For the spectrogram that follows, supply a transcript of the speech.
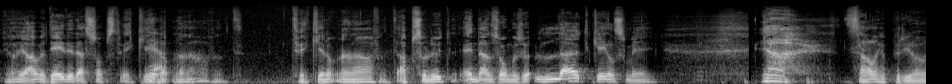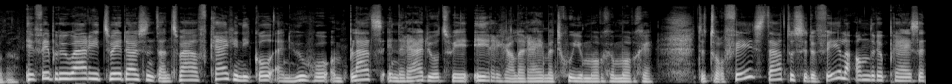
Ja, ja, we deden dat soms twee keer Ja. op een avond. Twee keer op een avond, absoluut. En dan zongen ze luidkeels mee. Ja, zalige periode. In februari 2012 krijgen Nicole en Hugo een plaats in de Radio 2 Eregalerij met Goeiemorgen Morgen. De trofee staat tussen de vele andere prijzen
